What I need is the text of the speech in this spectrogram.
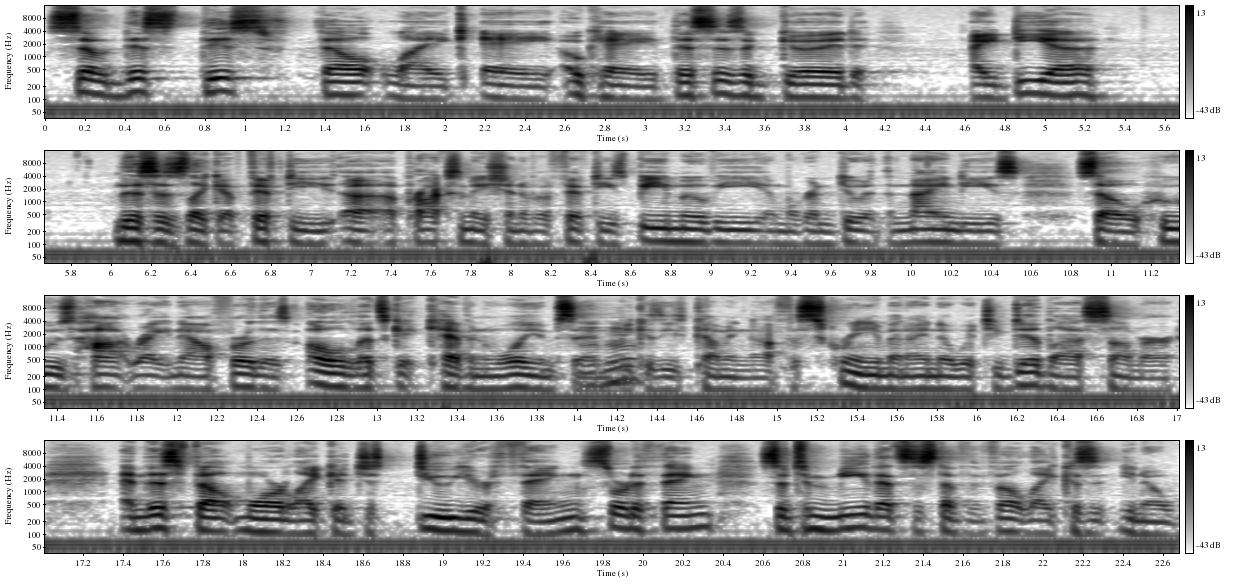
So this this felt like a okay. This is a good idea. This is like a 50 uh, approximation of a 50s B movie, and we're going to do it in the 90s. So who's hot right now for this? Oh, let's get Kevin Williamson because he's coming off of Scream, and I know what you did last summer. And this felt more like a just do your thing sort of thing. So to me, that's the stuff that felt like because you know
